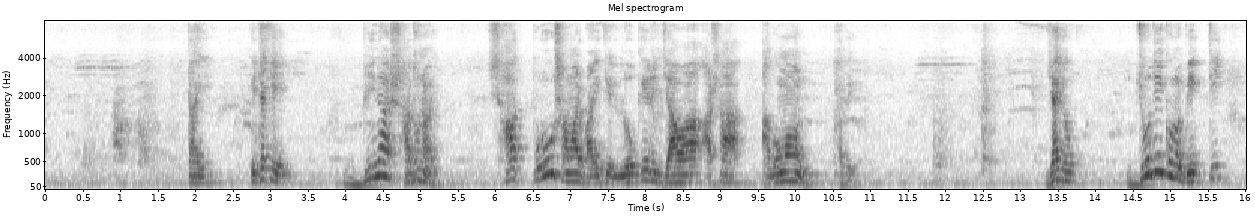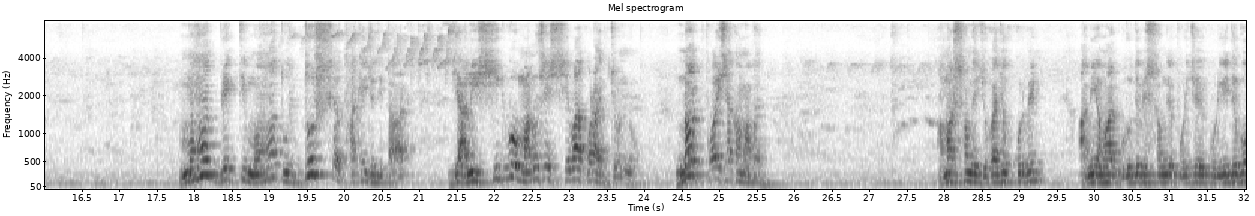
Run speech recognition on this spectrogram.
তাই এটাকে বিনা সাধনায় সাত পুরুষ আমার বাড়িতে লোকের যাওয়া, আসা, আগমন হবে। যাই হোক, যদি কোনো ব্যক্তি, মহৎ ব্যক্তি, মহৎ উদ্দেশ্য থাকে যদি তার, যে আমি শিখব মানুষের সেবা করার জন্য নট পয়সা কামাবার। আমার সঙ্গে যোগাযোগ করবেন, আমি আমার গুরুদেবের সঙ্গে পরিচয় করিয়ে দেব।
